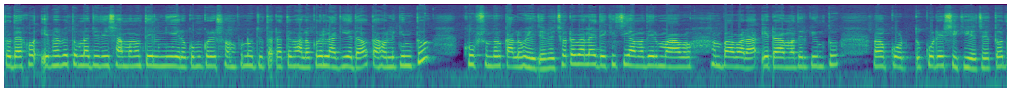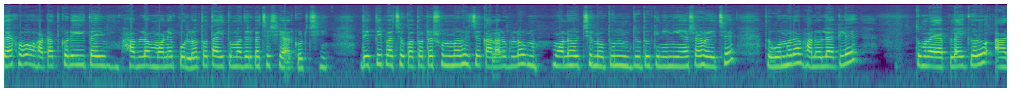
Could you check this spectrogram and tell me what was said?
তো দেখো, এভাবে তোমরা যদি সামান্য তেল নিয়ে এরকম করে সম্পূর্ণ জুতাটাতে ভালো করে লাগিয়ে দাও, তাহলে কিন্তু খুব সুন্দর কালো হয়ে যাবে। ছোটোবেলায় দেখেছি আমাদের মা বাবারা এটা আমাদের কিন্তু করে শিখিয়েছে। তো দেখো, হঠাৎ করেই তাই ভাবলাম, মনে পড়ল, তো তাই তোমাদের কাছে শেয়ার করছি। দেখতেই পাচ্ছ কতটা সুন্দর হয়েছে কালারগুলো মনে হচ্ছে নতুন জুতো কিনে নিয়ে আসা হয়েছে। তো বন্ধুরা, ভালো লাগলে তোমরা অ্যাপ্লাই করো আর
